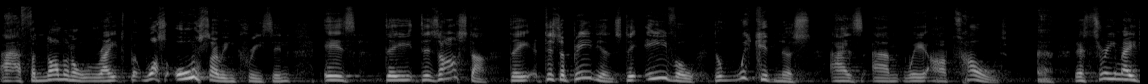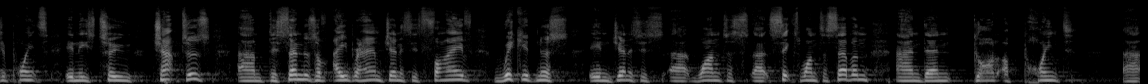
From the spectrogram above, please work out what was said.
at a phenomenal rate, but what's also increasing is the disaster, the disobedience, the evil, the wickedness, as um, we are told. There's three major points in these two chapters um, descendants of Abraham, Genesis 5, wickedness in Genesis uh, 1 to, uh, 6, 1 to 7, and then God appoint, uh,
